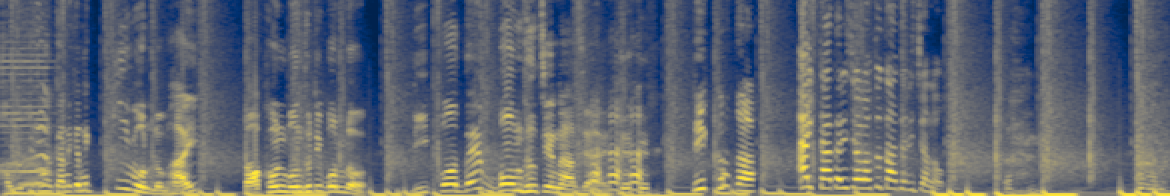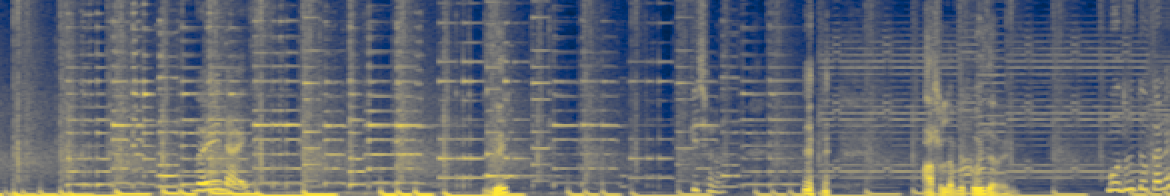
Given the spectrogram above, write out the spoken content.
ভাল্লুকটি তোমার কানে কানে কি বলল ভাই? তখন বন্ধুটি বলল বিপদে বন্ধু চেনা যায়। ঠিক কথা। আই তাড়াতাড়ি চালাও তো তাড়াতাড়ি চালাও। ভেরি নাইস জি? কিছু না। আসলে আপনি কই যাবেন? মধুর দোকানে।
